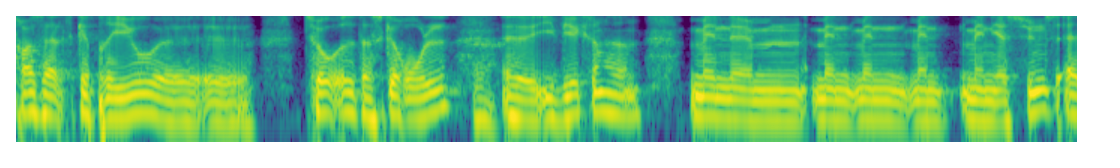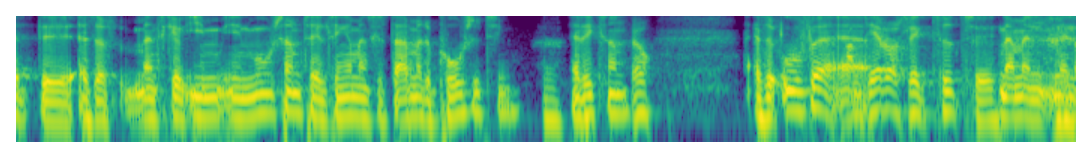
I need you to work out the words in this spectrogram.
trods alt skal drive øh, øh, toget, der skal rulle ja. øh, i virksomheden. Men, øh, men, men, men, men jeg synes, at øh, altså, man skal, i, i en mus-samtale tænker, at man skal starte med det positive. Ja. Er det ikke sådan? Jo. Altså Uffe er... Jamen, det har du slet ikke tid til. Nej, men, men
